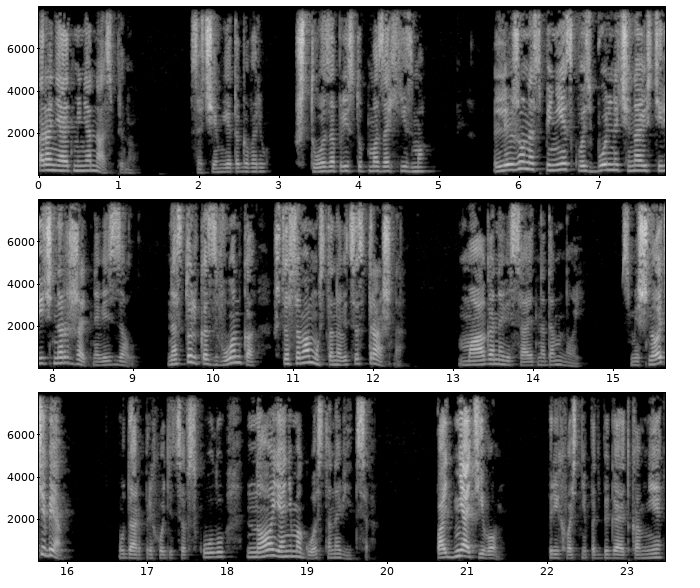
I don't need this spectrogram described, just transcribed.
роняет меня на спину. Зачем я это говорю? Что за приступ мазохизма? Лежу на спине и сквозь боль начинаю истерично ржать на весь зал. Настолько звонко, что самому становится страшно. Мага нависает надо мной. «Смешно тебе?» Удар приходится в скулу, но я не могу остановиться. «Поднять его!» Прихвостни подбегают ко мне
